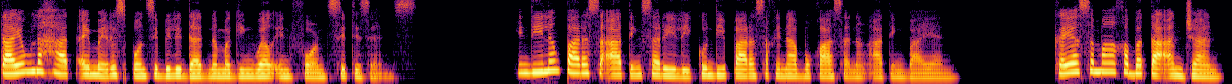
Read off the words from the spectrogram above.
Tayong lahat ay may responsibilidad na maging well-informed citizens. Hindi lang para sa ating sarili kundi para sa kinabukasan ng ating bayan. Kaya sa mga kabataan dyan,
